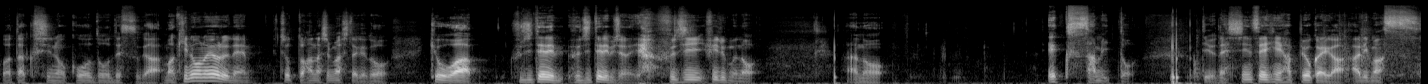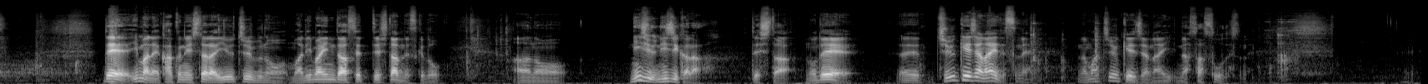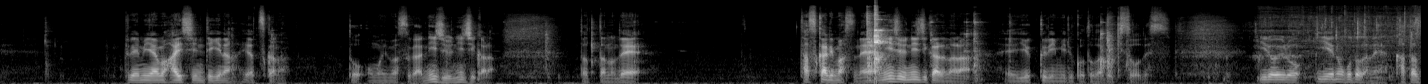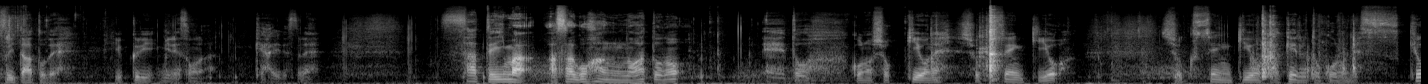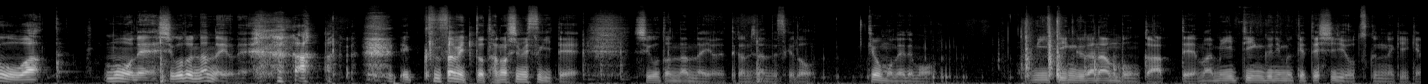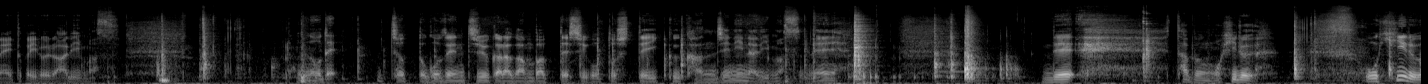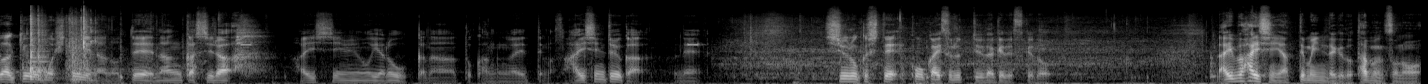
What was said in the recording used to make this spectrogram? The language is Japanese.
私の行動ですが、まあ、昨日の夜ねちょっと話しましたけど今日はフジテレビフジテレビじゃないや フジフィルムのあの X サミットっていうね新製品発表会があります。で今ね確認したら YouTube の、まあ、リマインダー設定したんですけどあの22時からでした。ので、えー、中継じゃないですね。生中継じゃないなさそうですね。プレミアム配信的なやつかなと思いますが22時からだったので助かりますね。22時からなら、え、ゆっくり見ることができそうです。いろいろ家のことがね片付いた後でゆっくり見れそうな気配ですね。さて今朝ごはんの後のえっ、ー、とこの食器をね食洗機を食洗機をかけるところです。今日はもうね仕事になんないよね。X サミット楽しみすぎて仕事になんないよねって感じなんですけど今日もねでもミーティングが何本かあって、まあ、ミーティングに向けて資料を作んなきゃいけないとかいろいろあります。のでちょっと午前中から頑張って仕事していく感じになりますね。で多分お昼お昼は今日も一人なので何かしら配信をやろうかなと考えてます。配信というかね収録して公開するっていうだけですけどライブ配信やってもいいんだけど多分その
